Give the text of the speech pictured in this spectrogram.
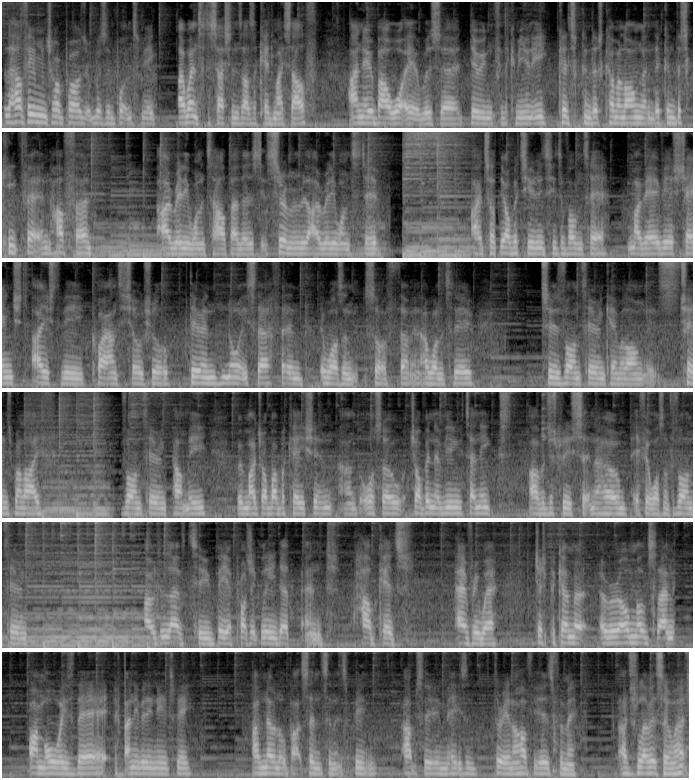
The Healthy Trial project was important to me. I went to the sessions as a kid myself. I knew about what it was uh, doing for the community. Kids can just come along and they can just keep fit and have fun. I really wanted to help others. It's something that I really wanted to do. I took the opportunity to volunteer. My behaviour has changed. I used to be quite antisocial, doing naughty stuff, and it wasn't sort of something I wanted to do. As soon as volunteering came along, it's changed my life. Volunteering helped me with my job application and also job interview techniques. I would just be sitting at home if it wasn't for volunteering. I would love to be a project leader and help kids everywhere. Just become a, a role model to them. I'm always there if anybody needs me. I've no look back since and it's been absolutely amazing. Three and a half years for me. I just love it so much.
